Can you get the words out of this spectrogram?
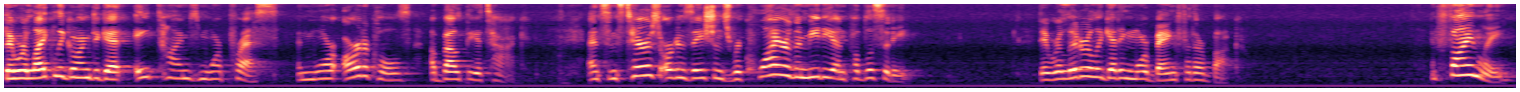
they were likely going to get eight times more press and more articles about the attack. And since terrorist organizations require the media and publicity, they were literally getting more bang for their buck. And finally,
